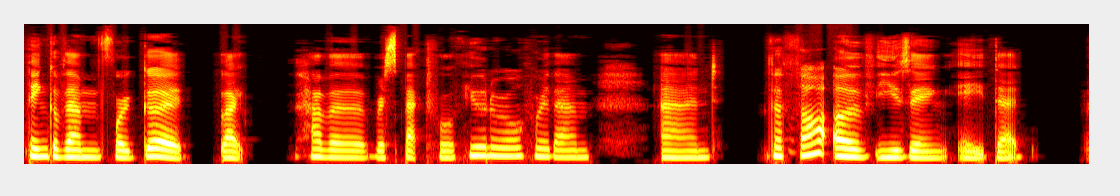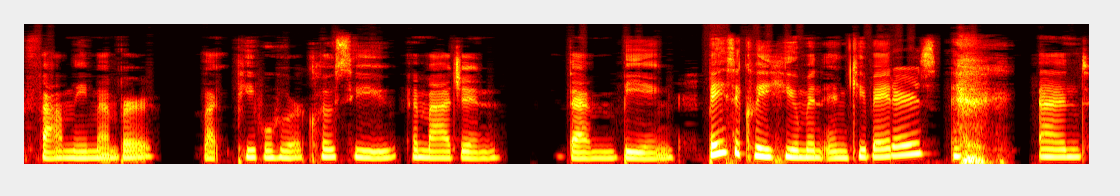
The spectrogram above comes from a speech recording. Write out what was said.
think of them for good, like have a respectful funeral for them and the thought of using a dead family member, like people who are close to you, imagine them being basically human incubators. and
